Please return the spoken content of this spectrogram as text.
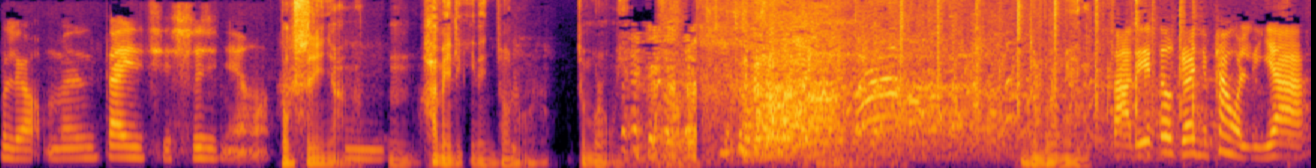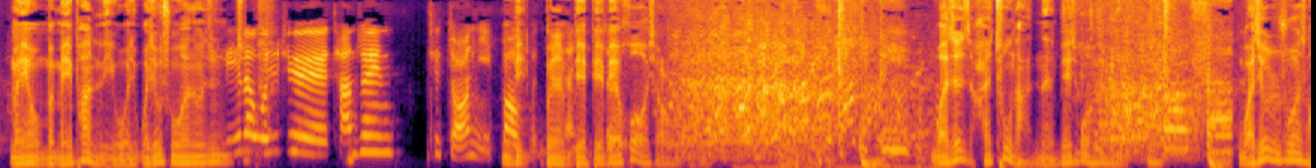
不了，我们在一起十几年了，都十几年了，嗯嗯，还没离呢，你瞅瞅，真不容易，真不容易的。咋的，豆哥，你盼我离呀、没有，没没盼离，我我就说呢，就离了我就去长春去找你报别复你。不是别别别霍霍小伙，我这还处男呢，别霍霍小伙儿。我就是说啥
